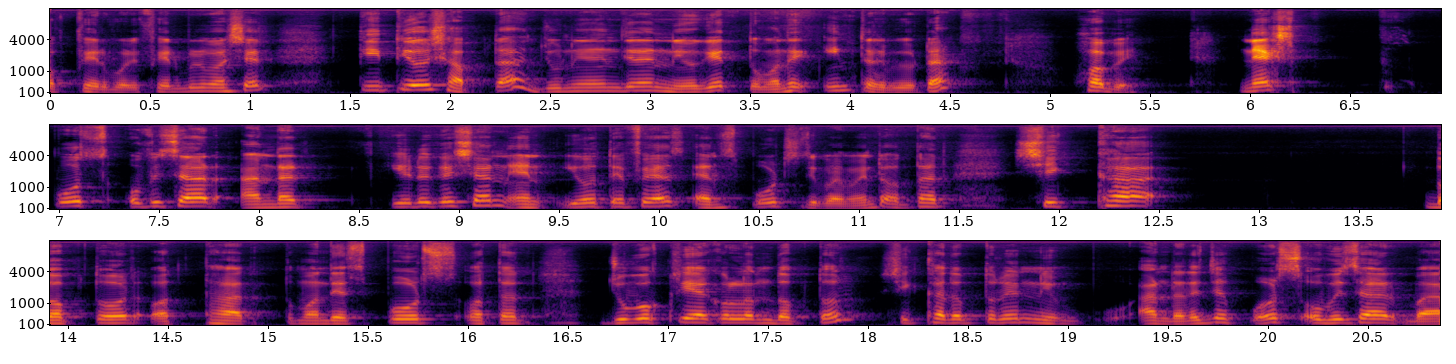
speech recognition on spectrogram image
of February February মাসের তৃতীয় সপ্তাহ জুনিয়র ইঞ্জিনিয়ার নিয়োগের তোমাদের ইন্টারভিউটা হবে। Next post officer under education and youth affairs and sports department অর্থাৎ শিক্ষা দপ্তর, অর্থাৎ তোমাদের স্পোর্টস অর্থাৎ যুব ক্রিয়া কল্যাণ দপ্তর, শিক্ষা দপ্তরের আন্ডারে যে স্পোর্টস অফিসার বা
